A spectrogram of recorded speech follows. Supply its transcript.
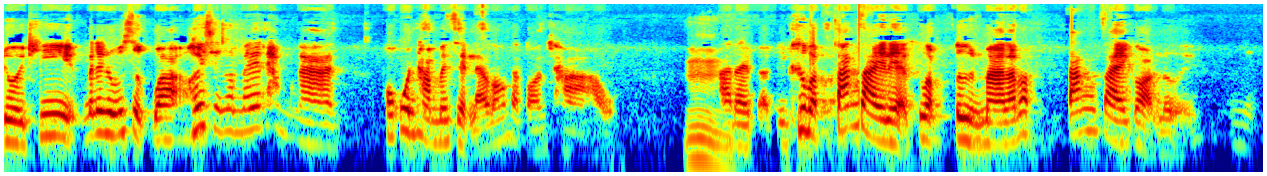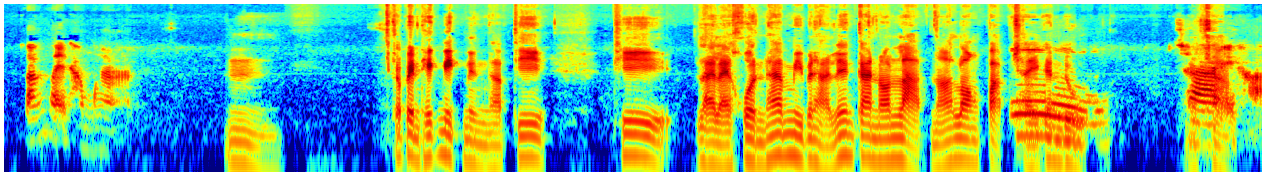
โดยที่ไม่ได้รู้สึกว่าเฮ้ยฉันไม่ได้ทำงาน เพราะคุณทำไปเสร็จแล้วตั้งแต่ตอนเช้าอะไรแบบนี้คือแบบตั้งใจเลยคือแบบตื่นมาแล้วแบบตั้งใจก่อนเลยตั้งใจทำงาน อืม ก็เป็นเทคนิคหนึ่งครับที่ ที่หลาย ๆ คนถ้ามีปัญหาเรื่องการนอนหลับเนาะลองปรับใช้กันดูใช่ค่ะ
